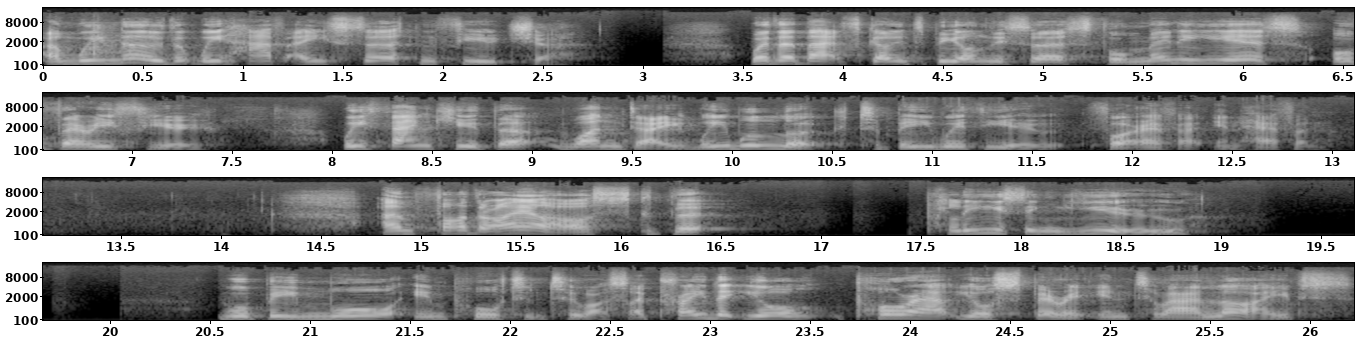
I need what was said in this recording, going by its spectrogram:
And we know that we have a certain future, whether that's going to be on this earth for many years or very few. We thank you that one day we will look to be with you forever in heaven. And Father, I ask that pleasing you will be more important to us. I pray that you'll pour out your spirit into our lives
